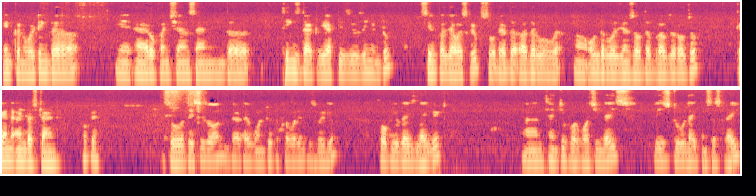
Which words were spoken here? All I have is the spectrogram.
in converting the arrow functions and the things that React is using into simple javascript so that the other uh, older versions of the browser also can understand. Okay. So this is all that i wanted to cover in this video. Hope you guys liked it. And thank you for watching guys. Please do like and subscribe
